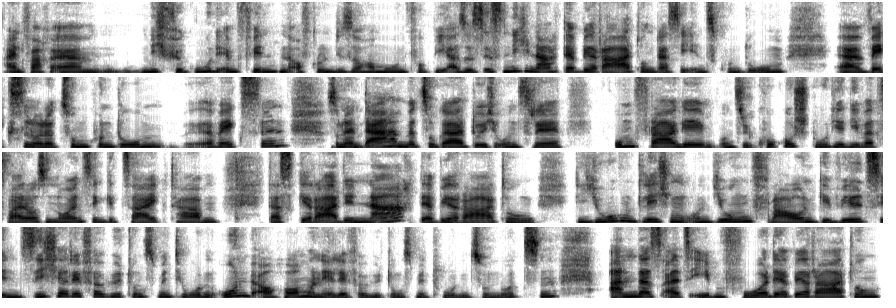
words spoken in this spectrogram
einfach ähm, nicht für gut empfinden aufgrund dieser Hormonphobie. Also es ist nicht nach der Beratung, dass sie ins Kondom äh, wechseln oder zum Kondom äh, wechseln, sondern da haben wir sogar durch unsere Umfrage, unsere COCO-Studie, die wir 2019 gezeigt haben, dass gerade nach der Beratung die Jugendlichen und jungen Frauen gewillt sind, sichere Verhütungsmethoden und auch hormonelle Verhütungsmethoden zu nutzen, anders als eben vor der Beratung,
